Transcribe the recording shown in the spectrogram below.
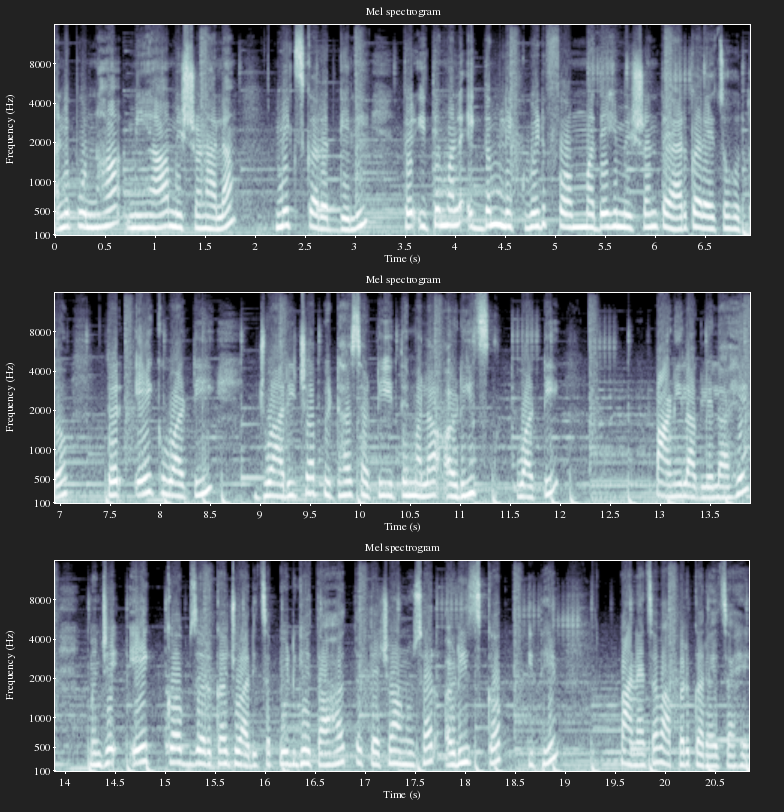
आणि पुन्हा मी ह्या मिश्रणाला मिक्स करत गेली. तर इथे मला एकदम लिक्विड फॉर्ममध्ये हे मिश्रण तयार करायचं होतं. तर एक वाटी ज्वारीच्या पिठासाठी इथे मला अडीच वाटी पाणी लागलेलं आहे. म्हणजे एक कप जर का ज्वारीचं पीठ घेत आहात तर त्याच्यानुसार अडीच कप इथे पाण्याचा वापर करायचा आहे.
